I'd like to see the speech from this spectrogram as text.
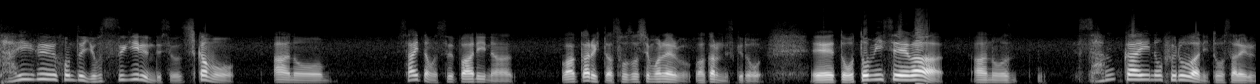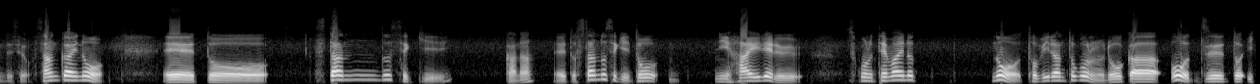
待遇ほんと良すぎるんですよ。しかも、あの、埼玉スーパーアリーナ、分かる人は想像してもらえれば分かるんですけど、えっ、と、音見製は、あの、3階のフロアに通されるんですよ。3階の、えっ、と、スタンド席かな？えっ、と、スタンド席とに入れる、そこの手前のの扉のところの廊下をずっと一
